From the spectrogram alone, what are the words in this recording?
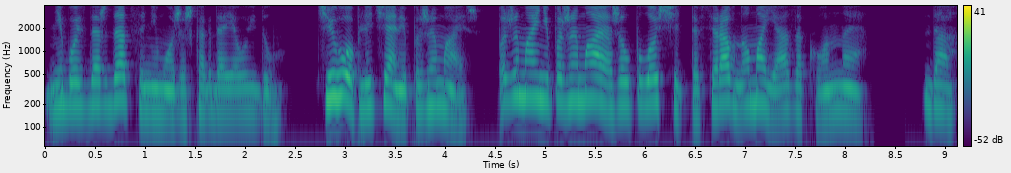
Небось, дождаться не можешь, когда я уйду. Чего плечами пожимаешь? Пожимай, не пожимай, а жилплощадь-то все равно моя, законная. Да,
